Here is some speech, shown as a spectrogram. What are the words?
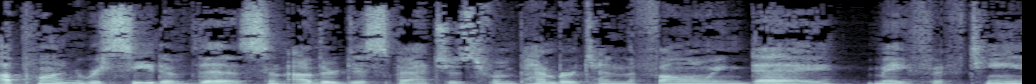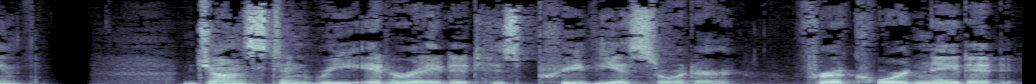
Upon receipt of this and other dispatches from Pemberton the following day, May 15th, Johnston reiterated his previous order for a coordinated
